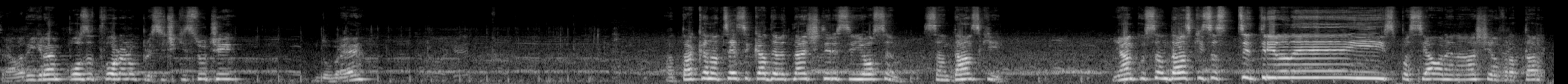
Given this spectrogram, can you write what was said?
Трябва да играем по-затворено при всички случаи. Добре. Атака на ЦСК 1948. Сандански. Янко Сандански с центриране и спасяване на нашия вратар. –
